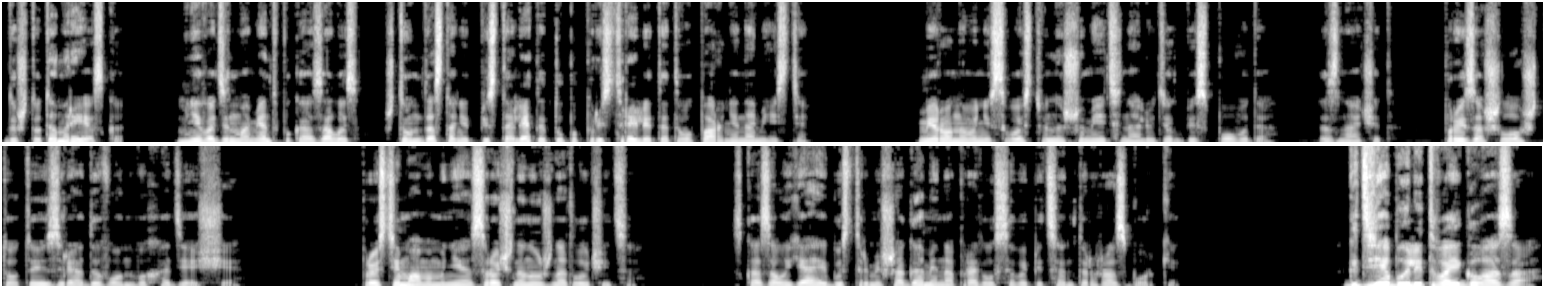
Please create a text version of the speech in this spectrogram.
Да что там резко? Мне в один момент показалось, что он достанет пистолет и тупо пристрелит этого парня на месте. Миронову не свойственно шуметь на людях без повода. Значит, произошло что-то из ряда вон выходящее. «Прости, мама, мне срочно нужно отлучиться», — сказал я и быстрыми шагами направился в эпицентр разборки. «Где были твои глаза?»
